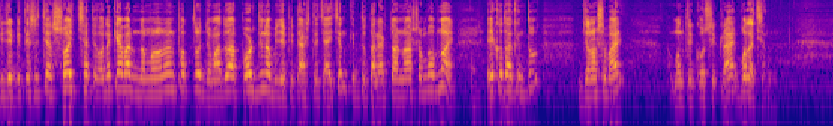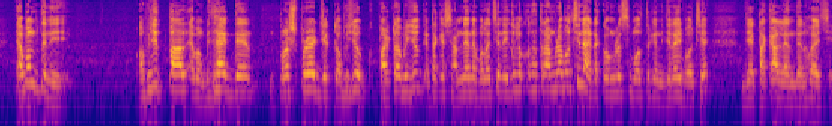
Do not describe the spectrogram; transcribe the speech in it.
বিজেপিতে এসেছে স্বইচ্ছাতে অনেকে আবার মনোনয়নপত্র জমা দেওয়ার পর দিনও বিজেপিতে আসতে চাইছেন, কিন্তু তাদের তো আর নেওয়া সম্ভব নয়। এই কথা কিন্তু জনসভায় মন্ত্রী কৌশিক রায় বলেছেন। এবং তিনি অভিজিৎ পাল এবং বিধায়কদের পরস্পরের যে একটা অভিযোগ, পাল্টা অভিযোগ, এটাকে সামনে এনে বলেছেন, এগুলো কথা তো আমরা বলছি না, এটা কংগ্রেস মল থেকে নিজেরাই বলছে যে টাকার লেনদেন হয়েছে।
